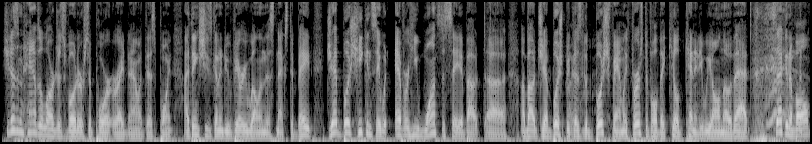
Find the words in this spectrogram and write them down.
She doesn't have the largest voter support right now at this point. I think she's going to do very well in this next debate. Jeb Bush, he can say whatever he wants to say about uh, about Jeb Bush because the Bush family, first of all, they killed Kennedy. We all know that. Second of all,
